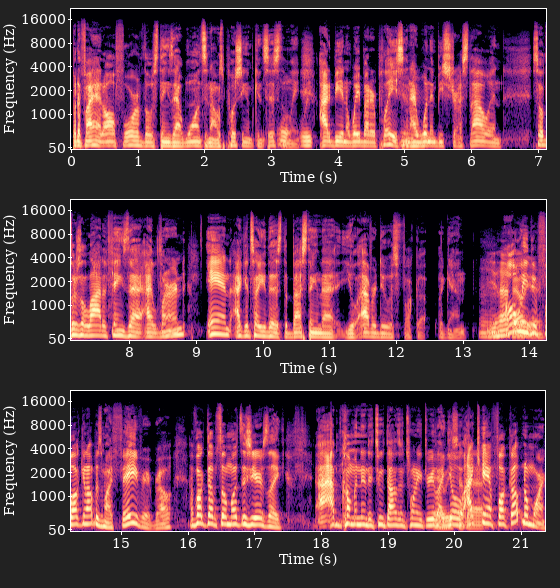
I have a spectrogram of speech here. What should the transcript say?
But if I had all four of those things at once and I was pushing them consistently, Well, we- I'd be in a way better place and I mm-hmm. wouldn't be stressed out. And so there's a lot of things that I learned. And I can tell you this the best thing that you'll ever do is fuck up again. Mm-hmm. You have All we oh, do fucking up is my favorite, bro. I fucked up so much this year. It's like I'm coming into 2023 Yeah, like, yo, I that. can't fuck up no more.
